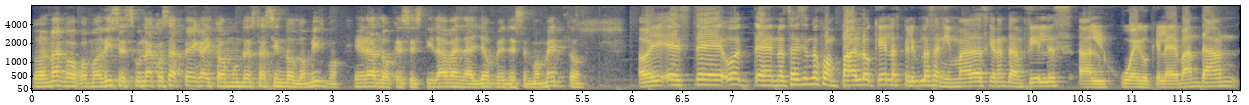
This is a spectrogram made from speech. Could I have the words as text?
todo el mango. Como dices, una cosa pega y todo el mundo está haciendo lo mismo. Era lo que se estilaba en la job en ese momento. Oye, este, oh, eh, nos está diciendo Juan Pablo que las películas animadas que eran tan fieles al juego, que la de Van Damme,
